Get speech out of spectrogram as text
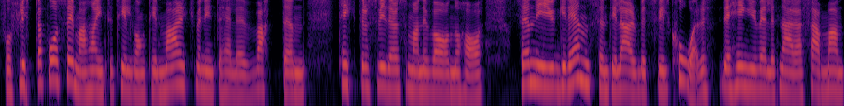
får flytta på sig. Man har inte tillgång till mark men inte heller vattentäkter och så vidare som man är van att ha. Sen är ju gränsen till arbetsvillkor, det hänger ju väldigt nära samman.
